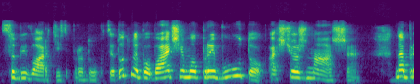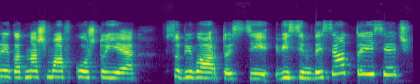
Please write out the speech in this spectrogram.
собівартість продукції. Тут ми побачимо прибуток, а що ж наше? Наприклад, наш МАФ коштує собівартості 80 тисяч.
